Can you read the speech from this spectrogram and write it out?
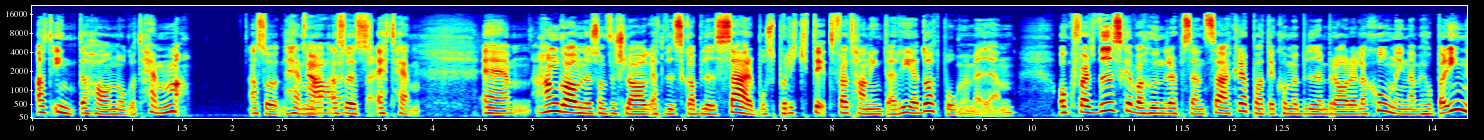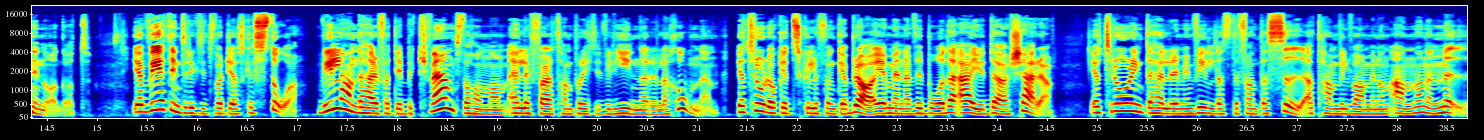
att inte ha något hemma. Alltså hemma, Ja, alltså ett, ett hem. Ehm, han gav nu som förslag att vi ska bli särbos på riktigt för att han inte är redo att bo med mig än. Och för att vi ska vara 100% säkra på att det kommer bli en bra relation innan vi hoppar in i något. Jag vet inte riktigt vart jag ska stå. Vill han det här för att det är bekvämt för honom eller för att han på riktigt vill gynna relationen? Jag tror dock att det skulle funka bra. Jag menar vi båda är ju dökära. Jag tror inte heller i min vildaste fantasi att han vill vara med någon annan än mig.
